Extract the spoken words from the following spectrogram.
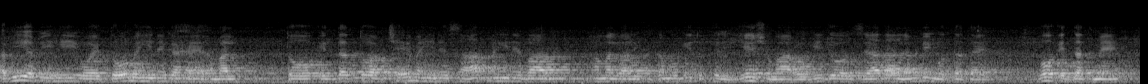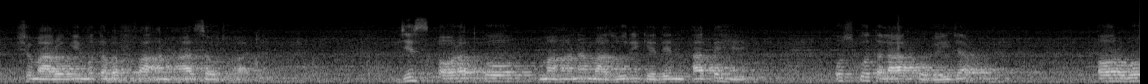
ابھی ابھی ہی وہ ایک دو مہینے کا ہے حمل تو عدت تو اب چھ مہینے، سات مہینے بعد حمل والی ختم ہوگی تو پھر یہ شمار ہوگی جو زیادہ لمبی مدت ہے، وہ عدت میں شمار ہوگی متوفع انہا زوجہا کی جس عورت کو ماہانہ معذوری کے دن آتے ہیں، اس کو طلاق ہو گئی جب اور وہ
